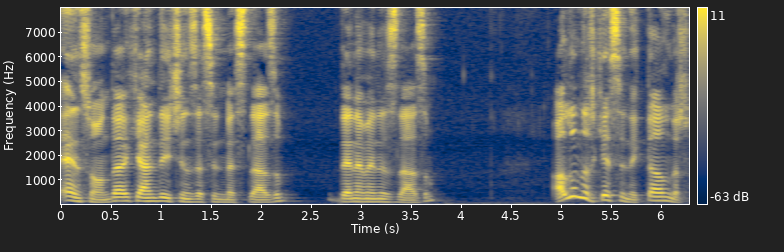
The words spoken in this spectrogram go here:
en sonunda kendi içinize sinmesi lazım. Denemeniz lazım. Alınır kesinlikle alınır.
